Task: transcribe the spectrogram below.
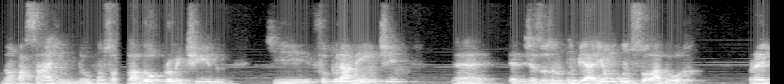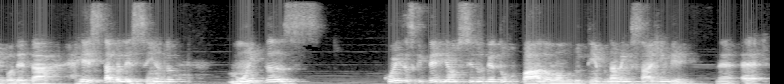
de uma passagem do Consolador prometido, que futuramente é, Jesus enviaria um Consolador para ele poder estar tá restabelecendo muitas coisas que teriam sido deturpadas ao longo do tempo da mensagem dele, né? É,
